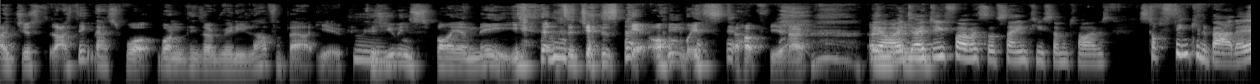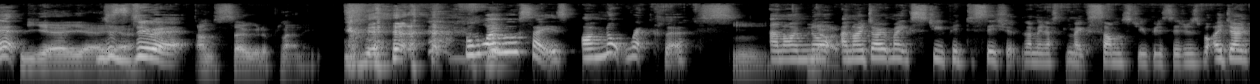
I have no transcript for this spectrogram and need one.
I just, I think that's what one of the things I really love about you because Hmm. you inspire me to just get on with stuff, you know? yeah, And- I, I and- do find myself saying to you sometimes, stop thinking about it, Yeah, yeah, just yeah. do it. I'm so good at planning. But what I will say is, I'm not reckless, Mm. and I'm not, No. and I don't make stupid decisions. I mean, I have to make some stupid decisions, but I don't,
